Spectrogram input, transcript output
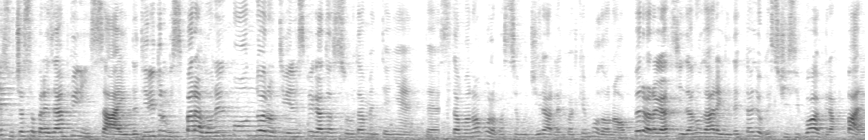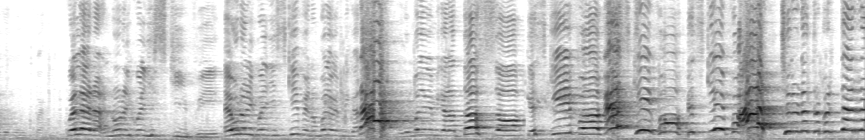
è successo per esempio in Inside. Ti ritrovi sparato nel mondo e non ti viene spiegato assolutamente niente. Sta manopola possiamo girarla in qualche modo o no. Però, ragazzi, da notare il dettaglio che ci si può aggrappare comunque. Quello era uno di quegli schifi. È uno di quegli schifi e non voglio che mi cade. Ah! Non voglio che mi cade addosso. Che schifo! Che schifo! Che schifo! Ah! C'era un altro per terra!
